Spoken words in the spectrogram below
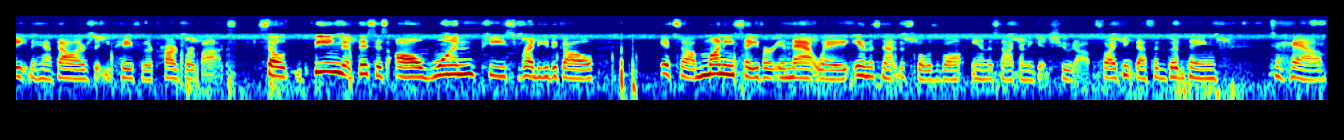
eight and a half dollars that you pay for their cardboard box. So being that this is all one piece ready to go, it's a money saver in that way and it's not disposable and it's not going to get chewed up. So I think that's a good thing to have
